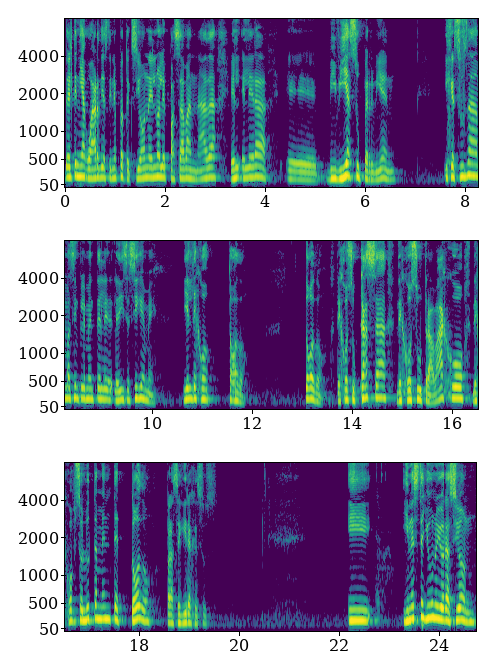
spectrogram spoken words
él tenía guardias, tenía protección, él no le pasaba nada, él, él era eh, vivía súper bien. Y Jesús nada más simplemente le, dice, sígueme. Y él dejó todo, todo. Dejó su casa, dejó su trabajo, dejó absolutamente todo para seguir a Jesús. Y, Y en este ayuno y oración,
